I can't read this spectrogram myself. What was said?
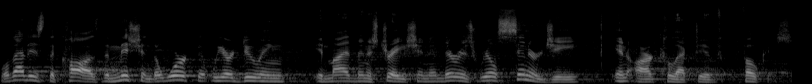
Well, that is the cause, the mission, the work that we are doing in my administration, and there is real synergy in our collective focus.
